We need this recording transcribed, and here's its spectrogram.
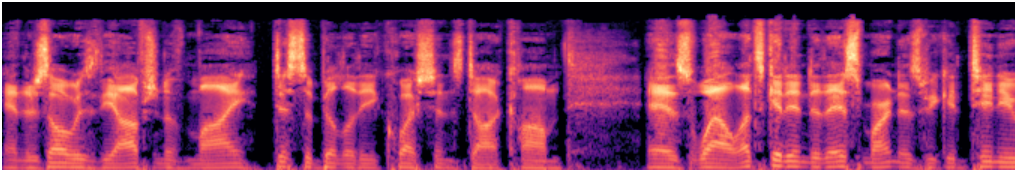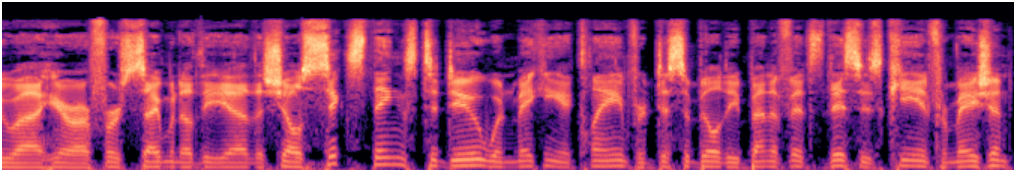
And there's always the option of mydisabilityquestions.com as well. Let's get into this, Martin, as we continue uh, here our first segment of the uh, the show. Six things to do when making a claim for disability benefits. This is key information.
